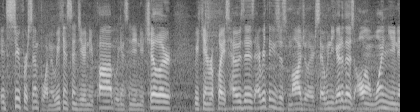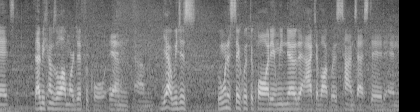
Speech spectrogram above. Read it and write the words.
it's super simple. I mean we can send you a new pump we can send you a new chiller we can replace hoses everything's just modular. So when you go to those all-in-one units that becomes a lot more difficult. Yeah. and um, yeah we just we want to stick with the quality and we know that active aqua is time tested and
